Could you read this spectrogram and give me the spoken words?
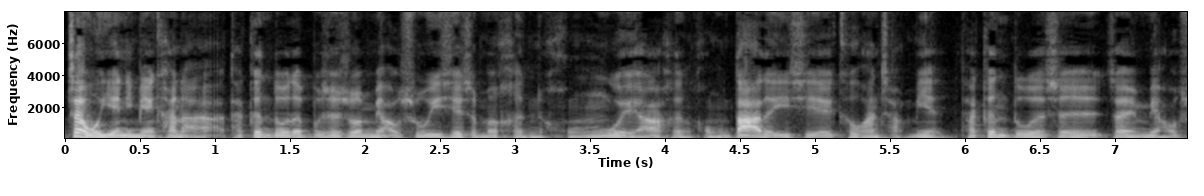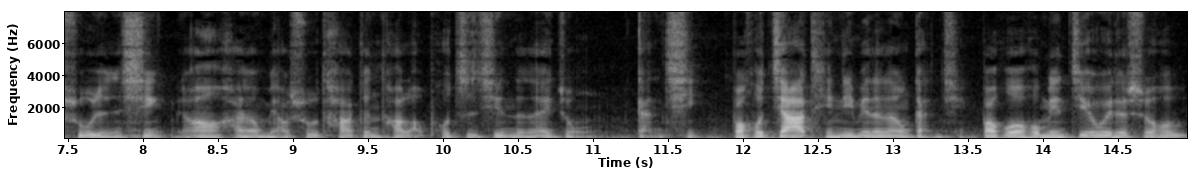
在我眼里面看来啊，它更多的不是说描述一些什么很宏伟啊、很宏大的一些科幻场面，它更多的是在描述人性，然后还有描述他跟他老婆之间的那种感情，包括家庭里面的那种感情，包括后面结尾的时候，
